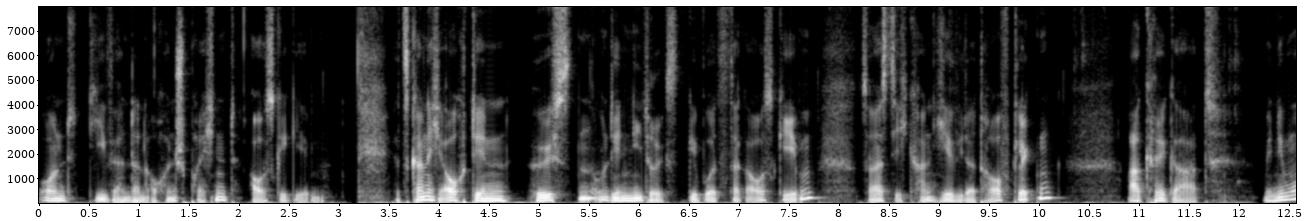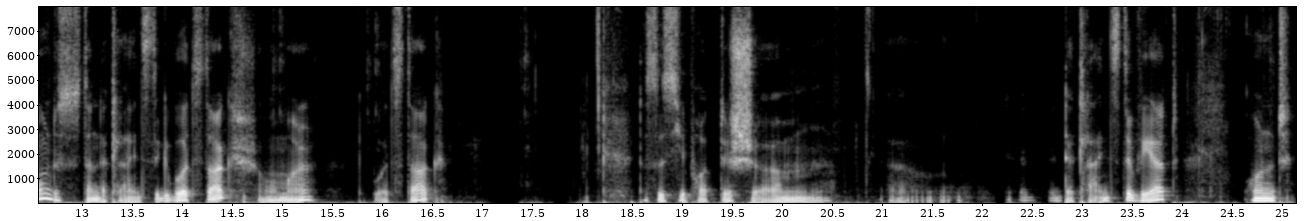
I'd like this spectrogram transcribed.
und die werden dann auch entsprechend ausgegeben. Jetzt kann ich auch den höchsten und den niedrigsten Geburtstag ausgeben. Das heißt, ich kann hier wieder draufklicken, Aggregat Minimum, das ist dann der kleinste Geburtstag. Schauen wir mal, Geburtstag. Das ist hier praktisch ähm, äh, der kleinste Wert und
